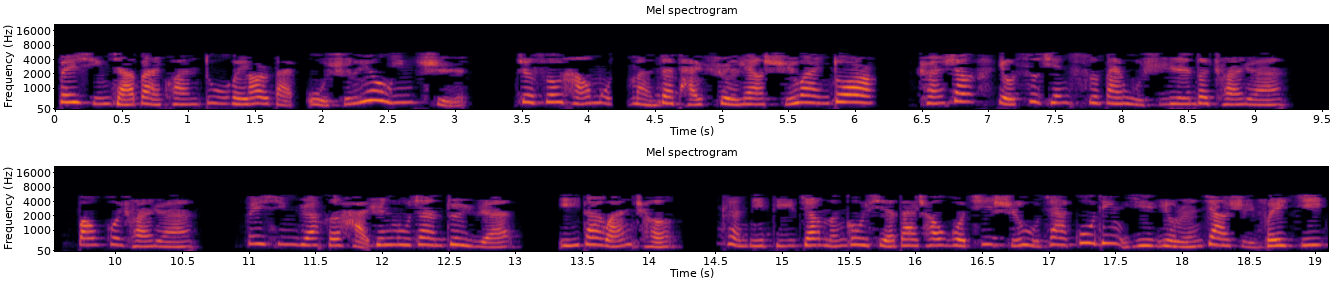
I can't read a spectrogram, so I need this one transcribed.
飞行甲板宽度为二百五十六英尺。这艘航母满载排水量十万吨，船上有四千四百五十人的船员，包括船员、飞行员和海军陆战队员。一旦完成，肯尼迪将能够携带超过七十五架固定翼有人驾驶飞机、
